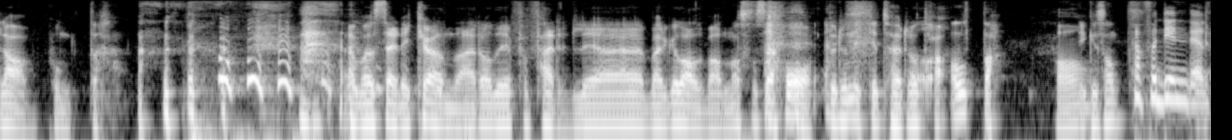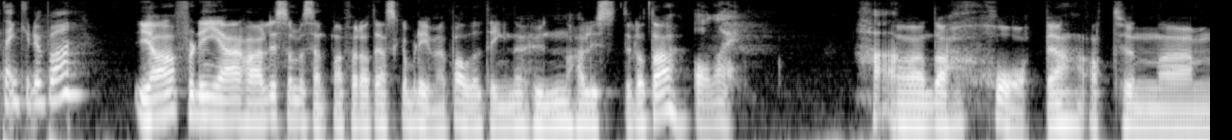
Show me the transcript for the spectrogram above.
lavpunktet. jeg bare ser de køene der og de forferdelige berg-og-dal-banene så jeg håper hun ikke tør å ta alt, da. Ikke sant? Ja, For din del, tenker du på? Ja, fordi jeg har liksom bestemt meg for at jeg skal bli med på alle tingene hun har lyst til å ta. Å nei. Og da håper jeg at hun um,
